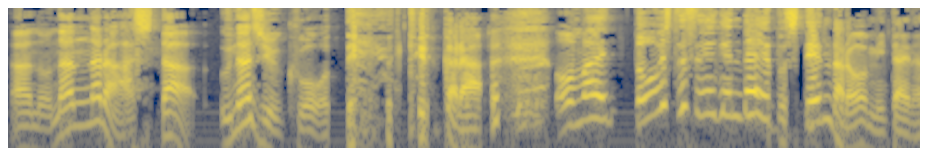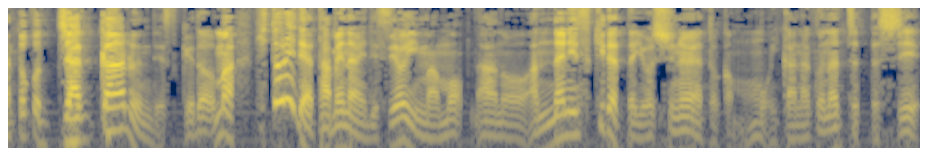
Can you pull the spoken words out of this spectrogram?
あの、なんなら明日、うな重食おうって言ってるから、お前、糖質制限ダイエットしてんだろ？みたいなとこ若干あるんですけど、まあ、一人では食べないですよ、今も。あの、あんなに好きだった吉野家とかももう行かなくなっちゃったし、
